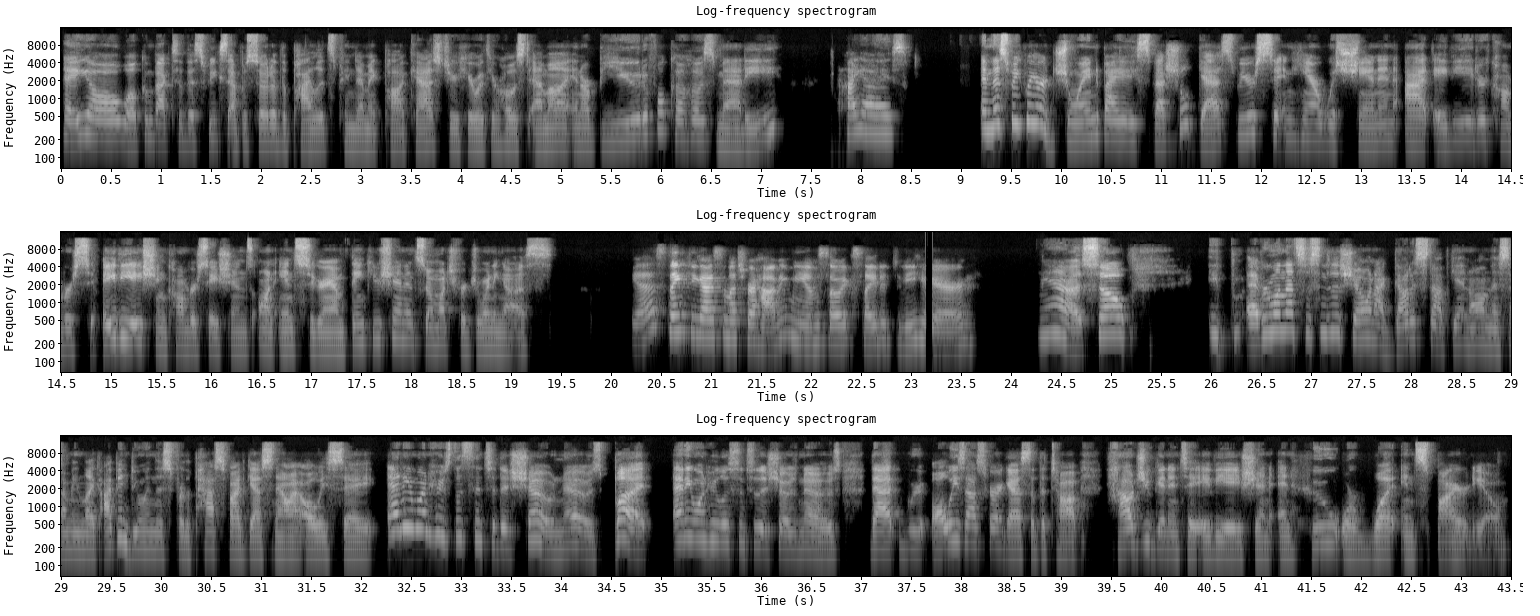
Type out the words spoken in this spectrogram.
Hey, y'all. Welcome back to this week's episode of the Pilots Pandemic Podcast. You're here with your host, Emma, and our beautiful co host, Maddie. Hi, guys. And this week we are joined by a special guest. We are sitting here with Shannon at Aviator Converse Aviation Conversations on Instagram. Thank you, Shannon, so much for joining us. Yes, thank you guys so much for having me. I'm so excited to be here. Yeah. So, everyone that's listened to the show, and I got to stop getting on this. I mean, like, I've been doing this for the past five guests now. I always say, anyone who's listened to this show knows, but anyone who listens to this show knows that we always ask our guests at the top, how'd you get into aviation and who or what inspired you?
